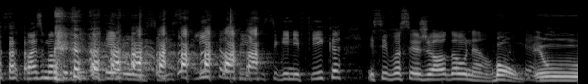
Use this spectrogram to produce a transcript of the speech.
Isso é quase uma pergunta denúncia. Explica o que isso significa e se você joga ou não. Bom, eu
